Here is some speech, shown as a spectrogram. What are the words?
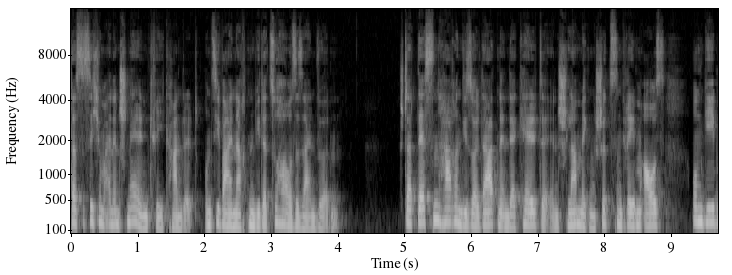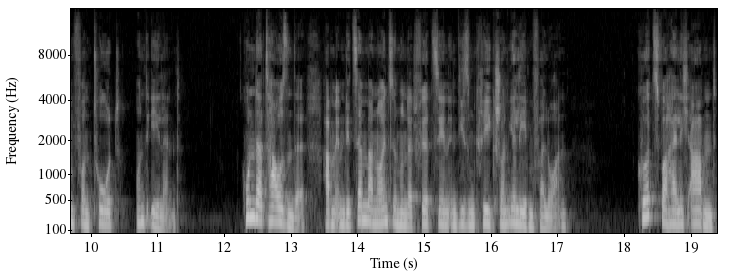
dass es sich um einen schnellen Krieg handelt und sie Weihnachten wieder zu Hause sein würden. Stattdessen harren die Soldaten in der Kälte in schlammigen Schützengräben aus, umgeben von Tod und Elend. Hunderttausende haben im Dezember 1914 in diesem Krieg schon ihr Leben verloren. Kurz vor Heiligabend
